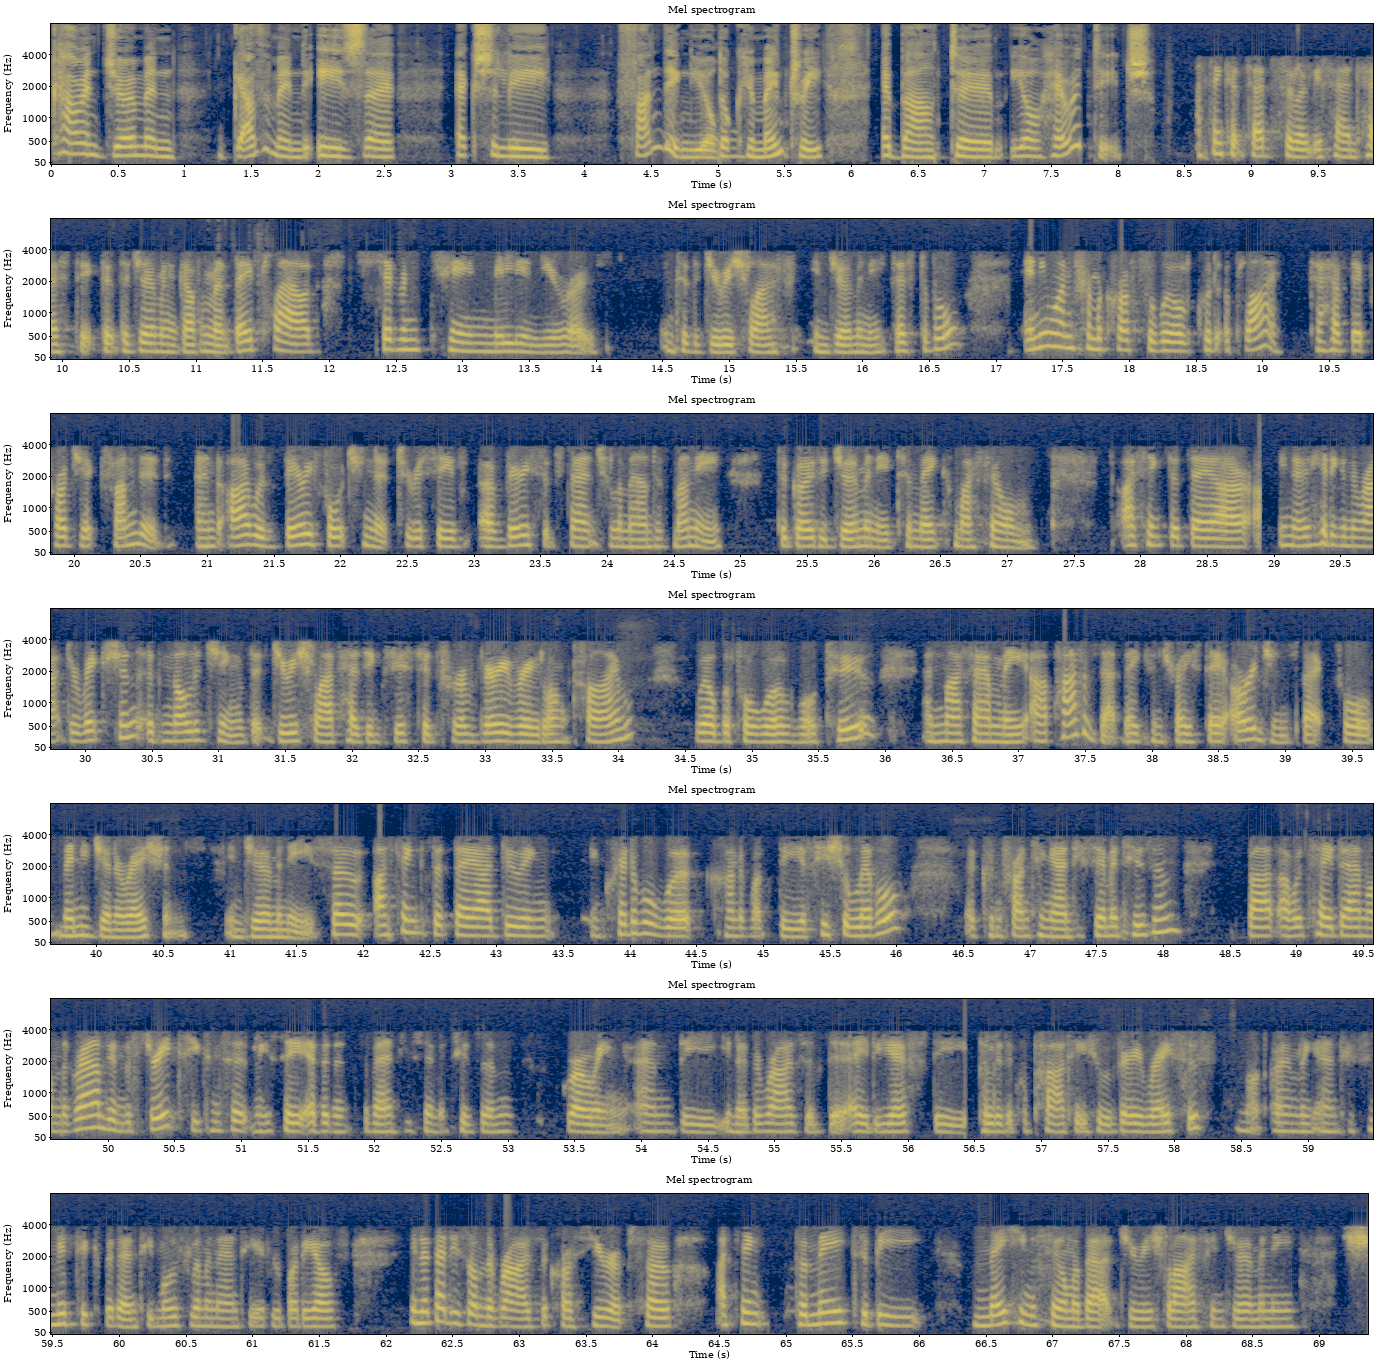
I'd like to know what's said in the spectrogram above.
current German government is uh, actually funding your documentary about uh, your heritage? I think it's absolutely fantastic that the German government they ploughed 17 million euros into the Jewish Life in Germany festival. Anyone from across the world could apply to have their project funded, and I was very fortunate to receive a very substantial amount of money to go to Germany to make my film. I think that they are, you know, heading in the right direction, acknowledging that Jewish life has existed for a very, very long time, well before World War II, and my family are part of that. They can trace their origins back for many generations in Germany. So I think that they are doing incredible work kind of at the official level, at confronting anti-Semitism. But I would say down on the ground in the streets, you can certainly see evidence of anti-Semitism growing and the, you know, the rise of the ADF, the political party who are very racist, not only anti-Semitic, but anti-Muslim and anti-everybody else. You know, that is on the rise across Europe. So I think for me to be making a film about Jewish life in Germany,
